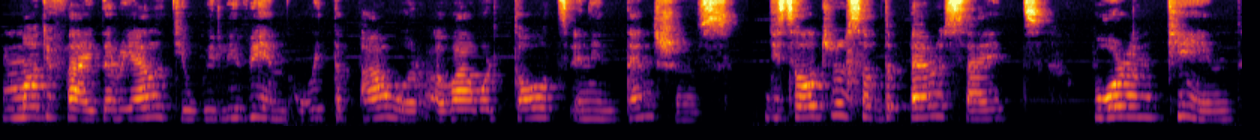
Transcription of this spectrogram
modify the reality we live in with the power of our thoughts and intentions. The soldiers of the parasites quarantined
